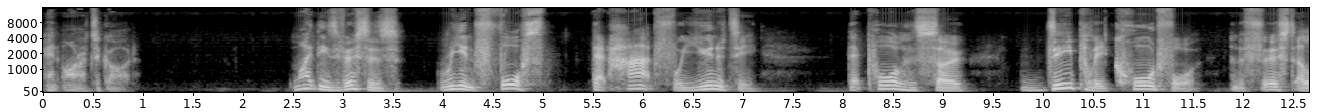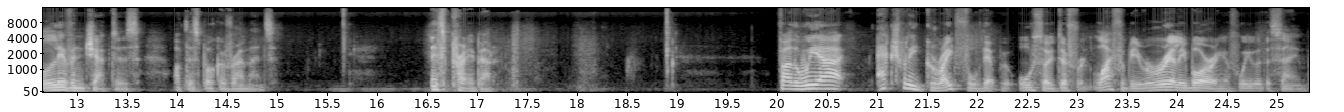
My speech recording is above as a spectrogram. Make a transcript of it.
and honor to God. Might these verses reinforce that heart for unity that Paul has so deeply called for in the first 11 chapters of this book of Romans. Let's pray about it. Father, we are actually grateful that we're all so different. Life would be really boring if we were the same.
